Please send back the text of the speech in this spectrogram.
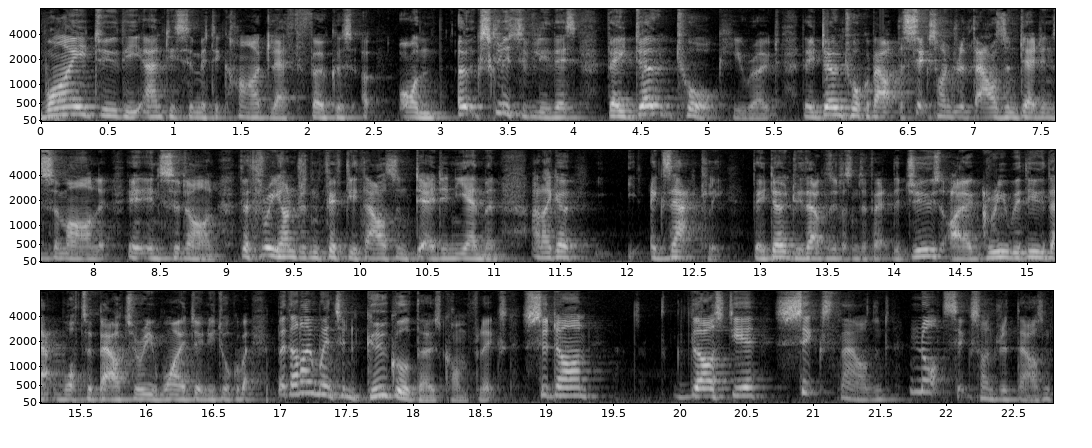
why do the anti-Semitic hard left focus on exclusively this? They don't talk, he wrote. They don't talk about the 600,000 dead in, Somalia, in Sudan, the 350,000 dead in Yemen. And I go, Exactly. They don't do that because it doesn't affect the Jews. I agree with you. That whataboutery. Why don't you talk about? But then I went and googled those conflicts. Sudan last year 6,000, not 600,000.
